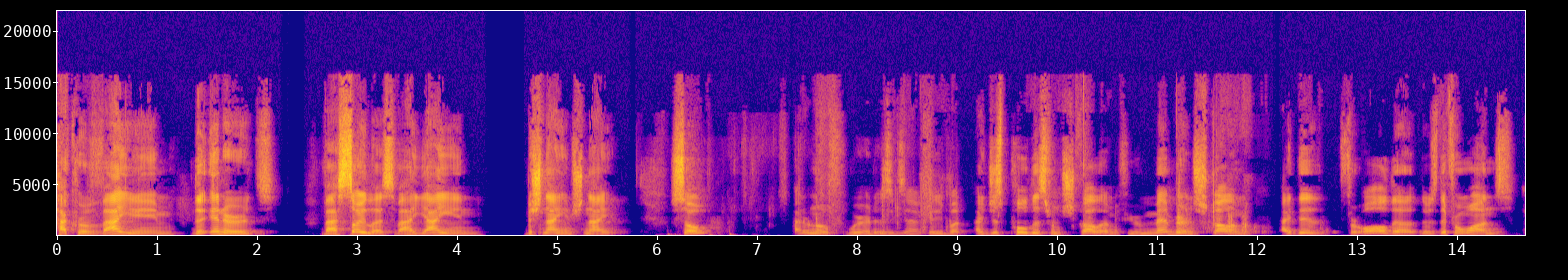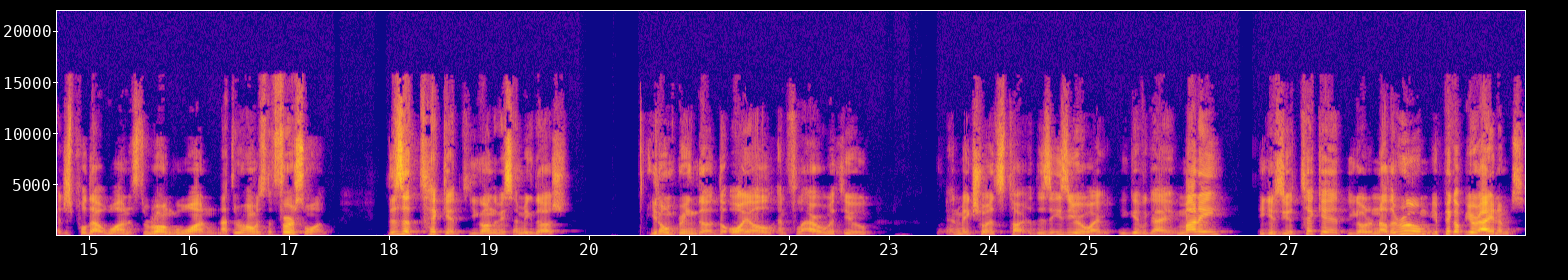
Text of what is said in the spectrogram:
Hakrovayim, the innards, vasoilas, vahayayin, Bishnayim, Shnayim. So, I don't know if, where it is exactly, but I just pulled this from Shkalim. If you remember in Shkalim, I did for all the, there's different ones. I just pulled out one. It's the wrong one. Not the wrong, one, it's the first one. This is a ticket. You go into Beis Hamikdash, you don't bring the, the oil and flour with you and make sure it's tar- there's an easier way. You give a guy money, he gives you a ticket, you go to another room, you pick up your items.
